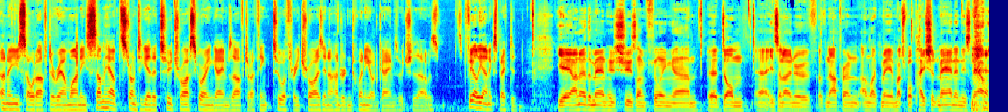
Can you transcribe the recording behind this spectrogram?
I know you sold after round one. He's somehow strung together two try scoring games after I think two or three tries in 120 odd games, which uh, was fairly unexpected. Yeah, I know the man whose shoes I'm filling. Um, uh, Dom uh, is an owner of, of, Napa, and unlike me, a much more patient man, and is now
